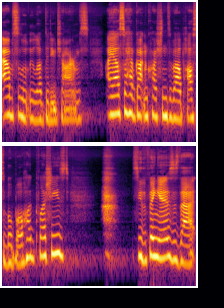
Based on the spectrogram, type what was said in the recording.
absolutely love to do charms. I also have gotten questions about possible bohug plushies. See, the thing is, is that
